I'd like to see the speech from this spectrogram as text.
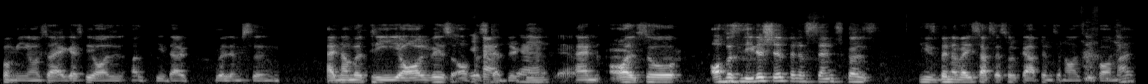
for me also. I guess we all agree that Williamson at number three always offers Yeah, stability yeah, yeah. and also offers leadership in a sense because he's been a very successful captain in all three formats.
